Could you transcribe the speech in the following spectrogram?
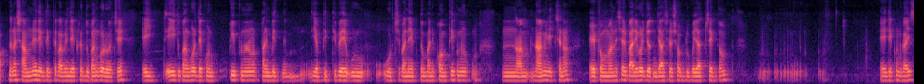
আপনারা সামনে দেখতে পাবেন যে একটা দোকানঘর রয়েছে। এই এই দোকানঘর দেখুন কী পরিমাণ পানি ইয়ে বৃদ্ধি পেয়ে উঠছে। পানি একদম পানি কমতেই কোনো নাম, নামই নিচ্ছে না। এবং মানুষের বাড়িঘর যত যা ছিল সব ডুবে যাচ্ছে একদম। এই দেখুন গাইস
